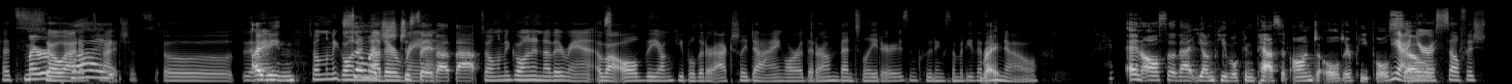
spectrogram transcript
That's my so out of reply- touch. That's oh. I mean, don't let me go on so much another to rant. say about that. Don't let me go on another rant about all the young people that are actually dying or that are on ventilators, including somebody that I know. And also that young people can pass it on to older people. Yeah, so and you're a selfish,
